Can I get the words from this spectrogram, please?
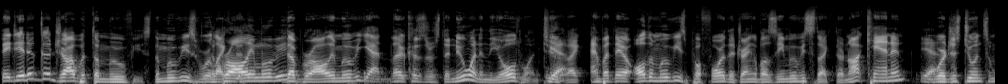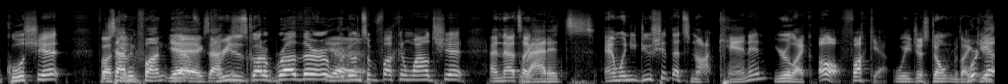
They did a good job with the movies. The movies were like Broly movie? The Broly movie, yeah, because there's the new one and the old one too. Yeah. Like, and but they all the movies before the Dragon Ball Z movies, like they're not canon. Yeah. we're just doing some cool shit. Just having fun. Yeah, exactly. Frieza's got a brother. Yeah. We're doing some fucking wild shit, and that's like Raditz. And when you do shit that's not canon, you're like, oh fuck yeah, we just don't like. We're- you- yeah,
